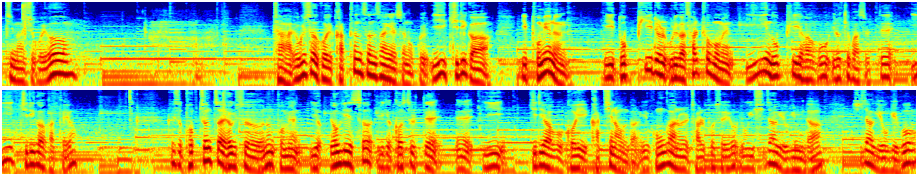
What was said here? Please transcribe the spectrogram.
잊지 마시고요. 자 여기서 거의 같은 선상에서 놓고요. 이 길이가 이 보면은 이 높이를 우리가 살펴보면 이 높이하고 이렇게 봤을 때 이 길이가 같아요 그래서 법전자 여기서는 보면 여기에서 이렇게 걷을 때이 길이하고 거의 같이 나온다. 이 공간을 잘 보세요. 여기 시작이 여기입니다. 시작이 여기고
